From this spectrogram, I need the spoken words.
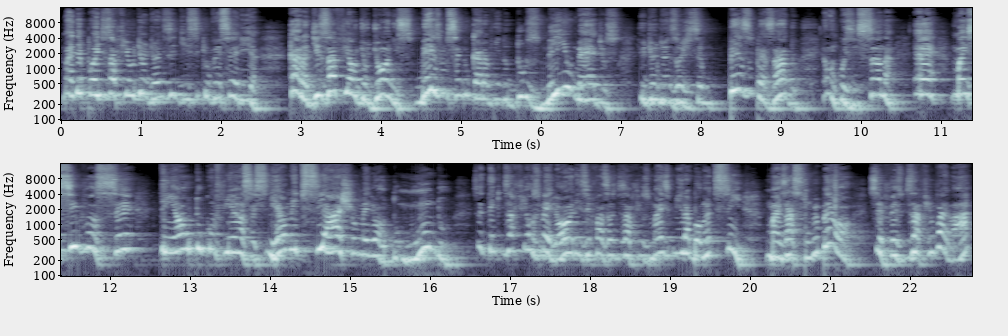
Mas depois desafiou o John Jones e disse que o venceria. Cara, desafiar o John Jones, mesmo sendo o cara vindo dos meio médios, e o John Jones hoje ser um peso pesado, é uma coisa insana? É, mas se você tem autoconfiança e realmente se acha o melhor do mundo, você tem que desafiar os melhores e fazer os desafios mais mirabolantes, sim. Mas assume o B.O. Você fez o desafio, vai lá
